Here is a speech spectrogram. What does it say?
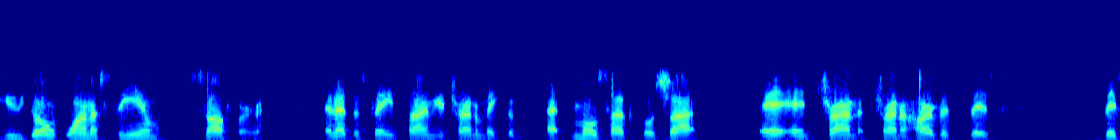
you don't want to see them suffer and at the same time you're trying to make the most ethical shot and, and trying trying to harvest this this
